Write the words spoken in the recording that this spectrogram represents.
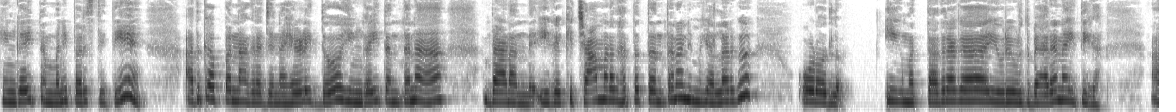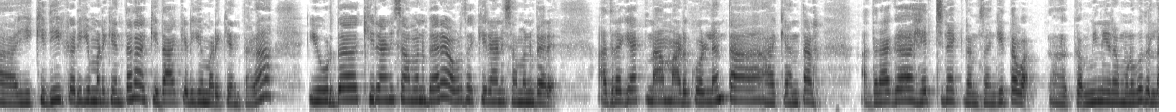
ಹಿಂಗೈತೆ ನಮ್ಮ ಮನೆ ಪರಿಸ್ಥಿತಿ ಅದಕ್ಕಪ್ಪ ನಾಗರಾಜನ ಹೇಳಿದ್ದು ಹಿಂಗೈತಂತನ ಬೇಡ ಅಂದೆ. ಈಗ ಆಕಿ ಚಾ ಮಾಡೋದು ಹತ್ತತ್ತಂತನ ನಿಮಗೆಲ್ಲರಿಗೂ ಓಡೋದ್ಲು. ಈಗ ಮತ್ತೆ ಅದ್ರಾಗ ಇವ್ರ ಇವ್ರದ್ದು ಬೇರೆನ ಈಗ. ಆ, ಈಕಿದ ಈಕ್ ಅಡಿಗೆ ಮಾಡ್ಕೊಂತಾಳ ಆಕಿದ ಆಕೆ ಅಡಿಗೆ ಮಾಡ್ಕೊಂತಾಳ ಇವ್ರದ ಕಿರಾಣಿ ಸಾಮಾನು ಬೇರೆ ಅವ್ರದ ಕಿರಾಣಿ ಸಾಮಾನು ಬೇರೆ ಅದ್ರಾಗ ಯಾಕೆ ನಾ ಮಾಡ್ಕೊಳ್ಳಿ ಅಂತ ಆಕೆ ಅಂತಾಳ. ಅದ್ರಾಗ ಹೆಚ್ಚಿನ ನಮ್ಮ ಸಂಗೀತವ ಕಮ್ಮಿ ನೀರ ಮುಳುಗುದಿಲ್ಲ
